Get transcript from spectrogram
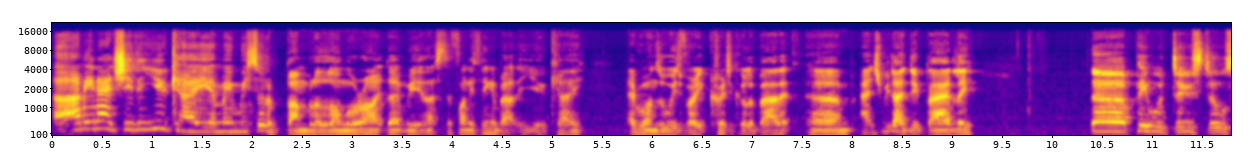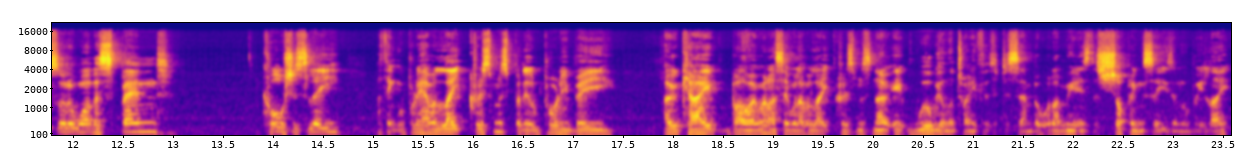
I mean, actually, the UK. I mean, we sort of bumble along all right, don't we? That's the funny thing about the UK. Everyone's always very critical about it. Um, actually, we don't do badly. Uh, people do still sort of want to spend cautiously. I think we'll probably have a late Christmas, but it'll probably be okay. By the way, when I say we'll have a late Christmas, no, it will be on the 25th of December. What I mean is the shopping season will be late.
